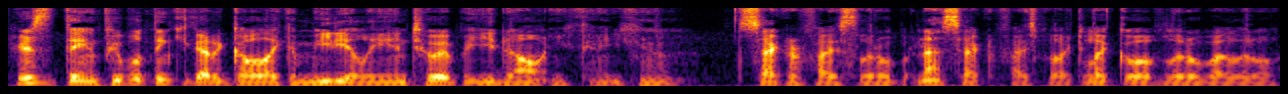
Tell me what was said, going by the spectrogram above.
Here's the thing: people think you got to go like immediately into it, but you don't. You can you can sacrifice a little, but not sacrifice, but like let go of little by little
